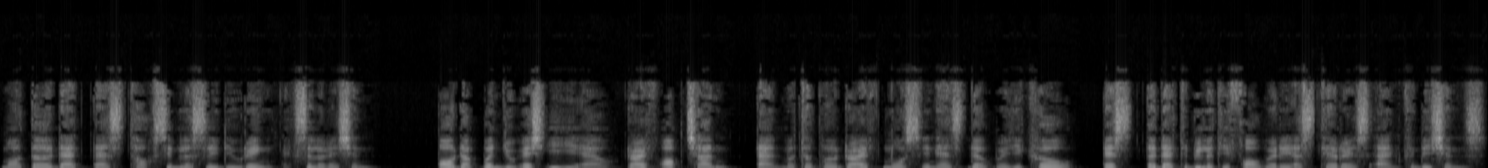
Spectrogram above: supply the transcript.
motor that adds torque seamlessly during acceleration. All WHEEL drive option and multiple drive modes enhance the vehicle's adaptability for various terrains and conditions.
